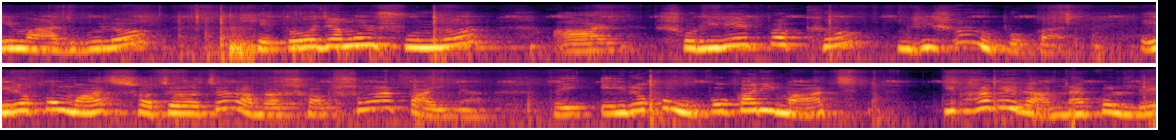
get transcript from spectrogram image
এই মাছগুলো খেতেও যেমন সুন্দর, আর শরীরের পক্ষেও ভীষণ উপকার। এই রকম মাছ সচরাচর আমরা সবসময় পাই না। তাই এই রকম উপকারী মাছ কীভাবে রান্না করলে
